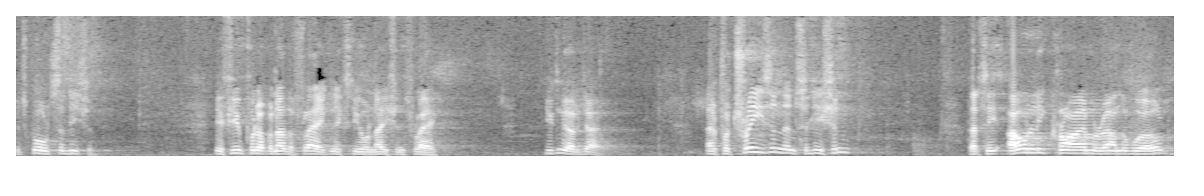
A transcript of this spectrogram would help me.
it's called sedition. If you put up another flag next to your nation's flag, you can go to jail. And for treason and sedition, that's the only crime around the world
